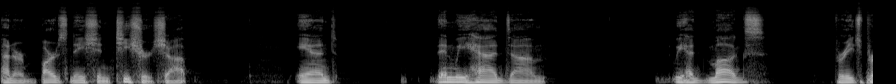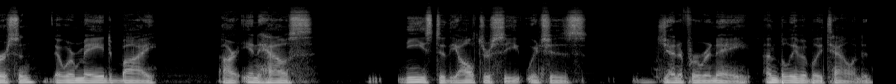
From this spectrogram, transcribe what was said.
at our Bards Nation T-shirt shop, and then we had um, we had mugs for each person that were made by our in house knees to the altar seat, which is Jennifer Renee, unbelievably talented.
